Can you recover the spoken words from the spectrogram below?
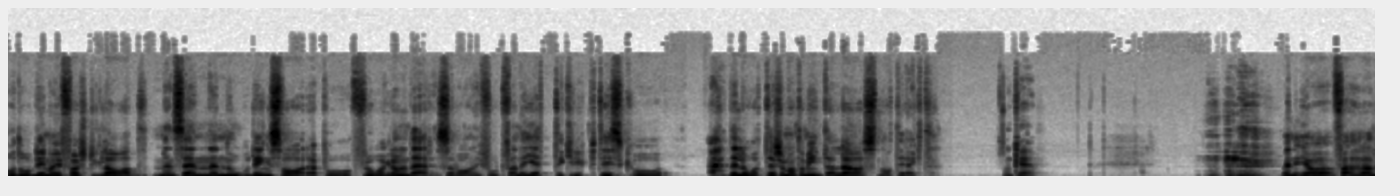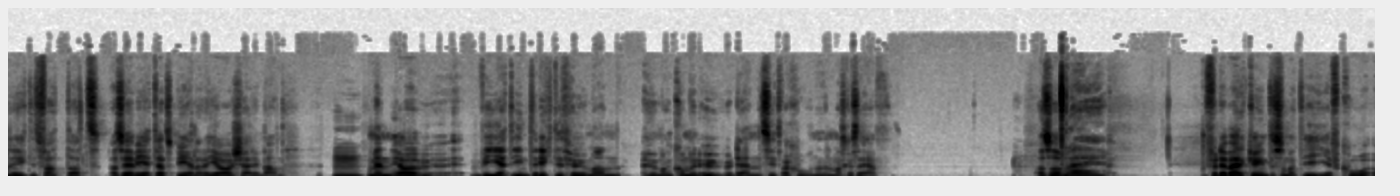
Och då blir man ju först glad. Men sen när Norling svarar på frågor om det där så var han ju fortfarande jättekryptisk. Och äh, det låter som att de inte har löst något direkt. Okej. Men jag har aldrig riktigt fattat. Alltså jag vet ju att spelare gör så här ibland. Mm. Men jag vet inte riktigt hur man, hur man kommer ur den situationen, eller man ska säga. Alltså, Nej. för det verkar ju inte som att IFK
